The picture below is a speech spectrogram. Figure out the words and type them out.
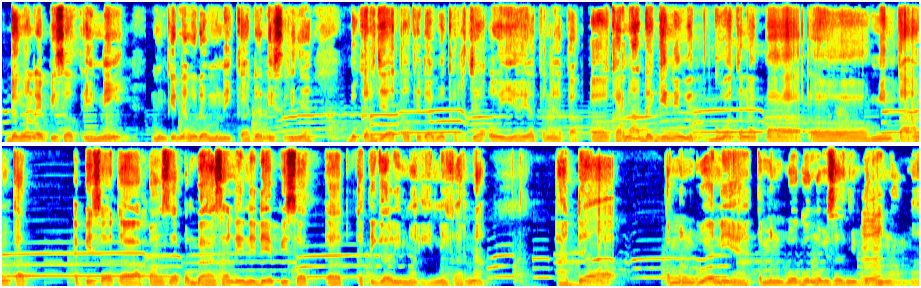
dengan episode ini mungkin yang udah menikah dan istrinya bekerja atau tidak bekerja oh iya ya ternyata Eh, karena ada gini wit gua kenapa eh, minta angkat episode eh, apa maksudnya pembahasan ini di episode eh, ke-35 ini karena ada temen gua nih ya temen gua gua nggak bisa nyebutin nama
